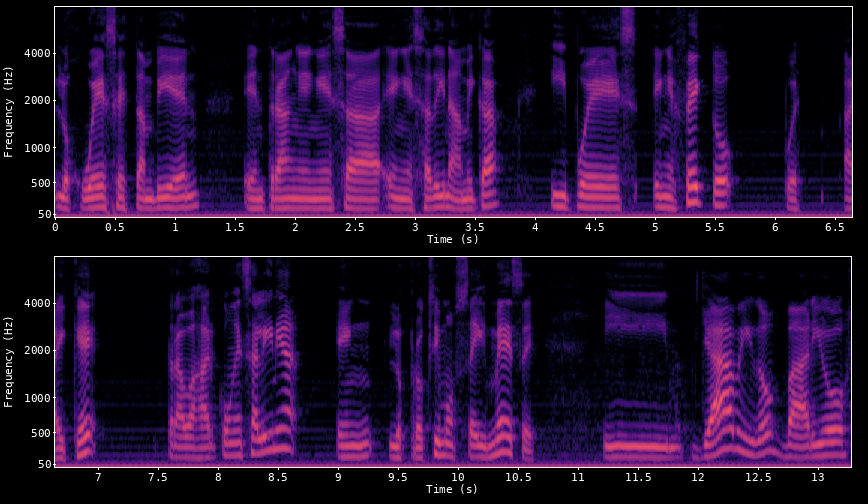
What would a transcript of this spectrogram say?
los jueces también entran en esa, en esa dinámica y pues, en efecto, pues hay que trabajar con esa línea en los próximos seis meses. Y ya ha habido varios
